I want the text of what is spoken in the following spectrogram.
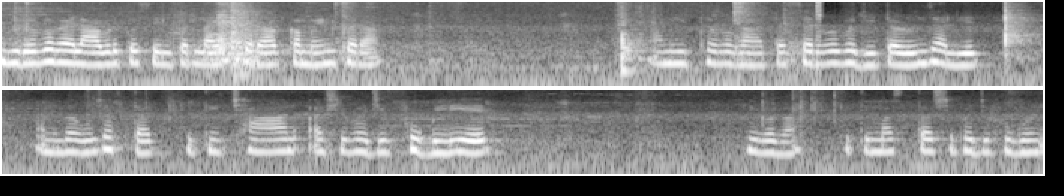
व्हिडिओ बघायला आवडत असेल तर लाईक करा कमेंट करा. आणि इथं बघा आता सर्व भजी तळून झाली आहेत. आणि बघू शकतात किती छान अशी भजी फुगली आहेत. ही बघा किती मस्त अशी भजी फुगून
